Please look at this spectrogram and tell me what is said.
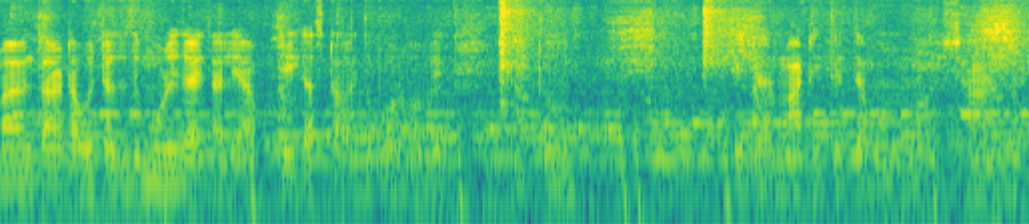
নয়নতারাটা ওইটা যদি মরে যায়, তাহলে এই গাছটা হয়তো বড় হবে। কিন্তু এটার মাটিতে তেমন সার নেই।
